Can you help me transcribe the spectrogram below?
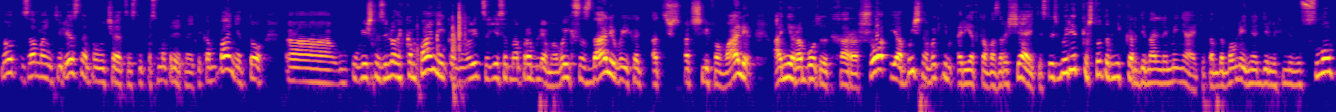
Но вот самое интересное получается, если посмотреть на эти компании, то э, у вечно зеленых компаний, как говорится, есть одна проблема. Вы их создали, вы их от, от, отшлифовали, они работают хорошо, и обычно вы к ним редко возвращаетесь. То есть вы редко что-то в них кардинально меняете. Там добавление отдельных минус-слов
